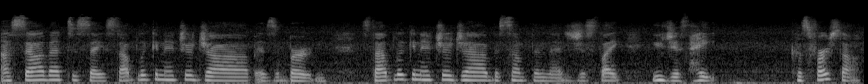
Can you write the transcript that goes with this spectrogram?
I say all that to say stop looking at your job as a burden. Stop looking at your job as something that's just like you just hate. Because, first off,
